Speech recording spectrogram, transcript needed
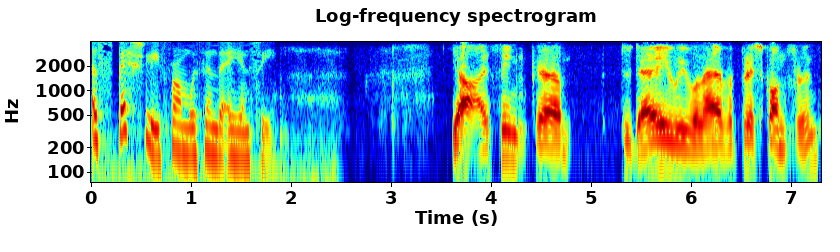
especially from within the ANC? Yeah, I think um, today we will have a press conference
